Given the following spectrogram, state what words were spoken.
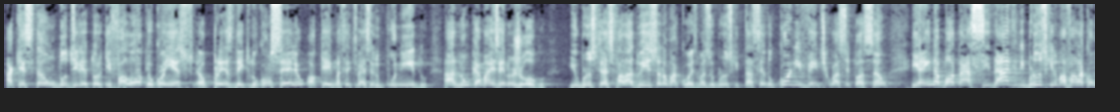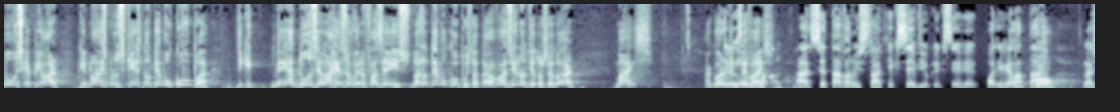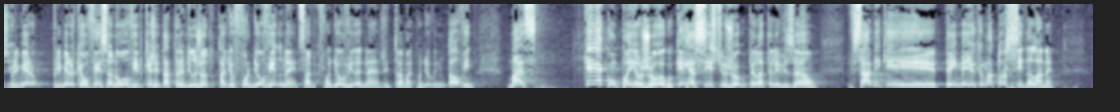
A questão do diretor que falou, que eu conheço, é o presidente do conselho, ok, mas se ele tivesse sido punido, ah, nunca mais vem no jogo. E o Brusque tivesse falado isso, era uma coisa, mas o Brusque está sendo conivente com a situação e ainda bota a cidade de Brusque numa vala comum, isso que é pior, porque nós brusquenses não temos culpa de que meia dúzia lá resolveram fazer isso. Nós não temos culpa, o estava vazio, não tinha torcedor, mas agora Rodrigo, tem que levar isso. Você estava no estádio, o que, que você viu, o que, que você pode relatar Bom, pra gente? Primeiro, primeiro que ofensa eu não ouvi, porque a gente está transmitindo o jogo, está de fone de ouvido, né? A gente sabe que fone de ouvido, né? A gente trabalha com fone de ouvido, não está ouvindo. Mas quem acompanha o jogo, quem assiste o jogo pela televisão, sabe que tem meio que uma torcida lá, né?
